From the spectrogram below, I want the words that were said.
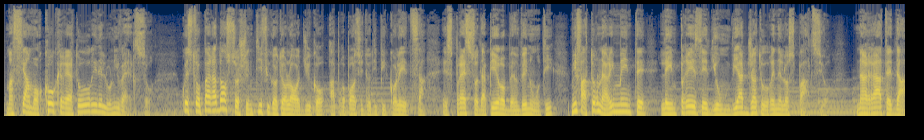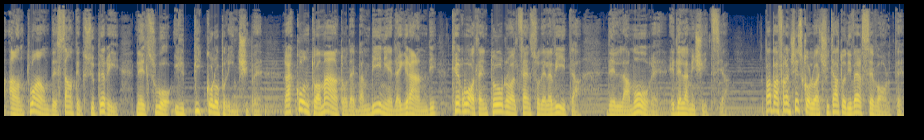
ma siamo co-creatori dell'universo. Questo paradosso scientifico-teologico, a proposito di piccolezza, espresso da Piero Benvenuti, mi fa tornare in mente le imprese di un viaggiatore nello spazio, narrate da Antoine de Saint-Exupéry nel suo Il piccolo principe, racconto amato dai bambini e dai grandi che ruota intorno al senso della vita, dell'amore e dell'amicizia. Papa Francesco lo ha citato diverse volte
